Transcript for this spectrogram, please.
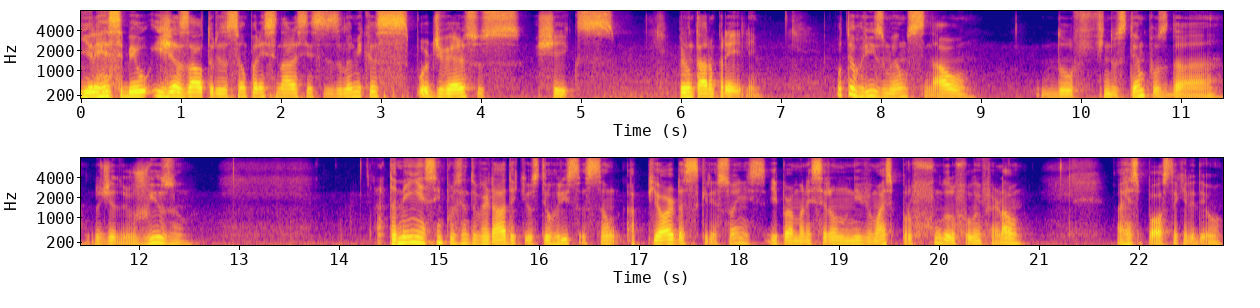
E ele recebeu ijazá, autorização para ensinar as ciências islâmicas por diversos sheikhs. Perguntaram para ele: o terrorismo é um sinal do fim dos tempos, da, do dia do juízo? Também é 100% verdade que os terroristas são a pior das criações e permanecerão no nível mais profundo do fogo infernal? A resposta que ele deu:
